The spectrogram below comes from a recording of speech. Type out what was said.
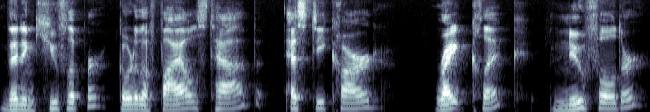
then in qFlipper, go to the Files tab, SD card, right click, New Folder,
